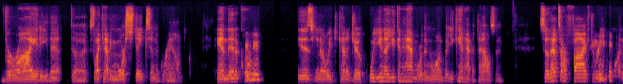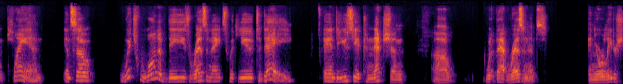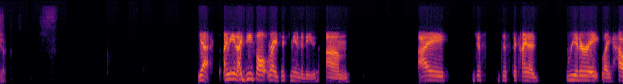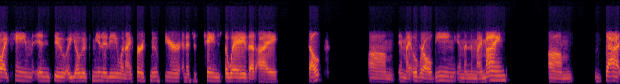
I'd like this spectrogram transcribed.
variety that uh, it's like having more stakes in the ground. And then of course, mm-hmm. Is, you know, we kind of joke, well, you know, you can have more than one, but you can't have a thousand. So that's our five, three, one plan. And so which one of these resonates with you today? And do you see a connection uh, with that resonance in your leadership? Yes. I mean, I default right to community. Um, I just just to kind of reiterate like how I came into a yoga community when I first moved here and it just changed the way that I felt um, in my overall being and in my mind. Um, that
